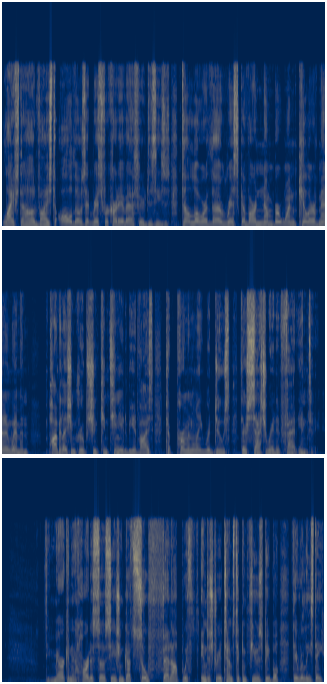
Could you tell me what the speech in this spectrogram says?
Lifestyle advice to all those at risk for cardiovascular diseases to lower the risk of our number one killer of men and women, population groups should continue to be advised to permanently reduce their saturated fat intake. The American Heart Association got so fed up with industry attempts to confuse people, they released a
